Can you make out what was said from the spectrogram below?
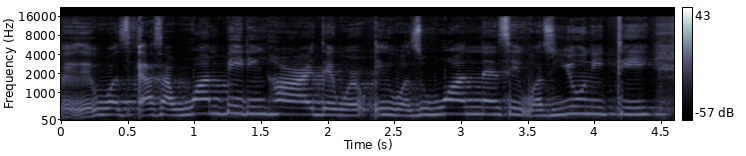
It was as a one beating heart. They were, it was oneness, it was unity.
